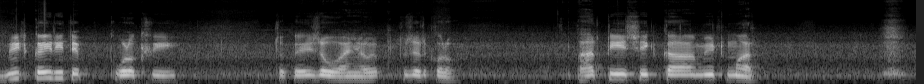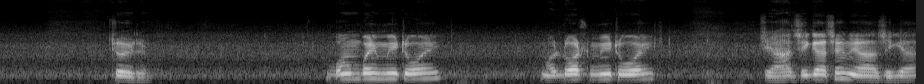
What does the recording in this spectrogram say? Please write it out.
મીટ કઈ રીતે ઓળખવી? તો કહી જવું અહીંયા હવે નજર કરો. ભારતીય સિક્કા મીટ માર. જોઈ લો. બોમ્બે મીટ હોય એમાં ડોટ મીટ હોય, જે આ જગ્યા છે ને, આ જગ્યા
